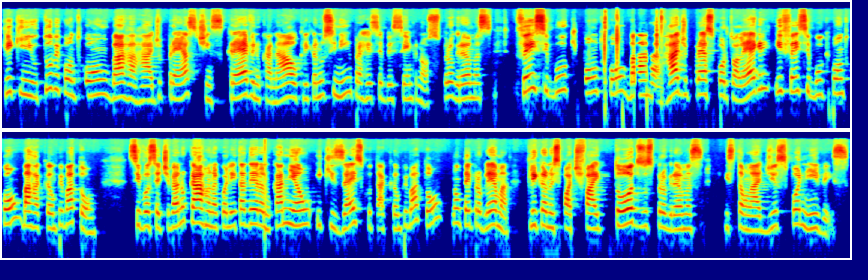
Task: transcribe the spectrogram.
Clique em youtube.com barra te inscreve no canal, clica no sininho para receber sempre nossos programas, facebook.com barra Porto Alegre e facebook.com barra Campo e Batom. Se você estiver no carro, na colheitadeira, no caminhão e quiser escutar Campo e Batom, não tem problema, clica no Spotify, todos os programas estão lá disponíveis.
